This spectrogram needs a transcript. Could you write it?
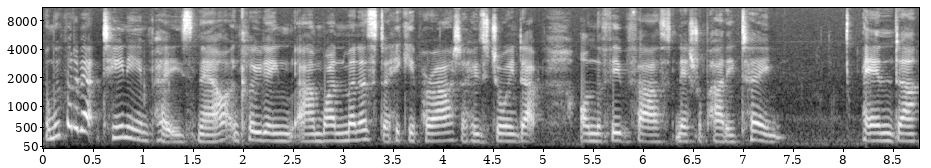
and we've got about 10 MPs now, including um, one minister, Hekia Parata, who's joined up on the FebFast National Party team. And uh,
